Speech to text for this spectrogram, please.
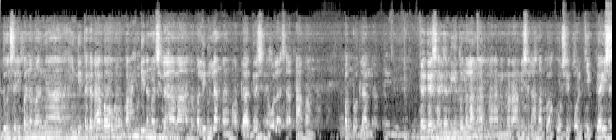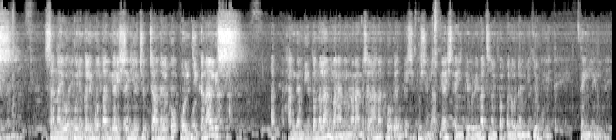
Doon sa iba naman nga hindi taga Davao, para hindi naman sila maano malinlang ng mga vloggers na wala sa tamang pagbablog. Kaya guys, hanggang dito na lang at maraming maraming salamat po. Ako si Paul Chick guys. Sana huwag po niyong kalimutan guys yung YouTube channel ko, Paul G. Canalis. At hanggang dito na lang, maraming maraming salamat po. God bless you po siya lahat guys. Thank you very much sa papanood ng video ko ito. Thank you.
